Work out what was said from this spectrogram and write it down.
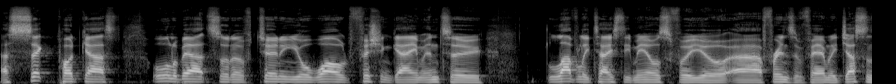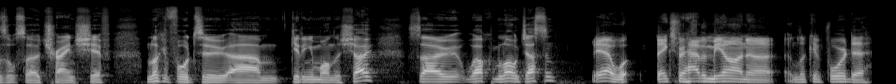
a sick podcast all about sort of turning your wild fishing game into lovely, tasty meals for your uh, friends and family. Justin's also a trained chef. I'm looking forward to um, getting him on the show. So, welcome along, Justin. Yeah, well, thanks for having me on. Uh, looking forward to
